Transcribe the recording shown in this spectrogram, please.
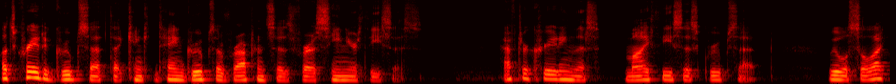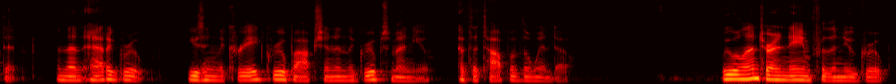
let's create a group set that can contain groups of references for a senior thesis. After creating this My Thesis group set, we will select it and then add a group using the Create Group option in the Groups menu at the top of the window. We will enter a name for the new group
